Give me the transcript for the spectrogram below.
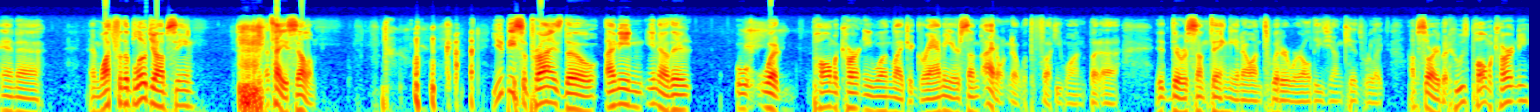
And uh, and watch for the blowjob scene. That's how you sell them. You'd be surprised, though. I mean, you know, there, w- what Paul McCartney won like a Grammy or some. I don't know what the fuck he won, but uh, it, there was something, you know, on Twitter where all these young kids were like, "I'm sorry, but who's Paul McCartney?"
